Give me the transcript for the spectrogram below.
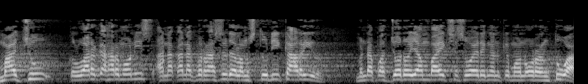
maju, keluarga harmonis, anak-anak berhasil dalam studi karir, mendapat jodoh yang baik sesuai dengan kemauan orang tua,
